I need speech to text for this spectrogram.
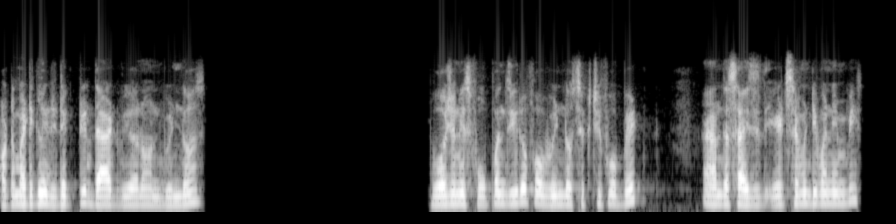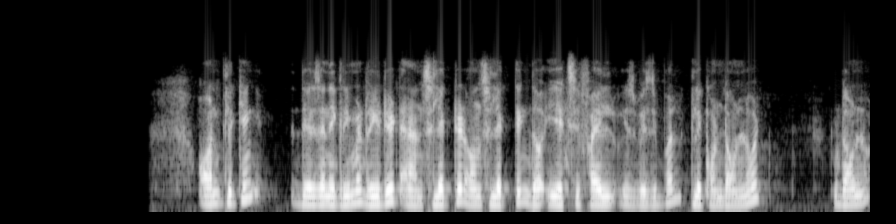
automatically detected that we are on Windows version is 4.0 for Windows 64-bit and the size is 871 MB. On clicking, there is an agreement, read it and select it. On selecting, the exe file is visible. Click on download to download.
